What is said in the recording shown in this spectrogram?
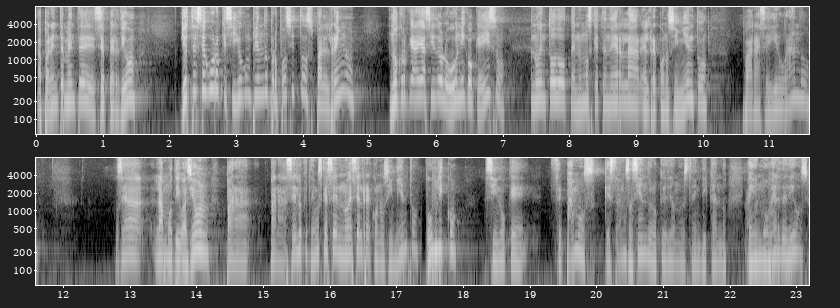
aparentemente se perdió. Yo te aseguro que siguió cumpliendo propósitos para el reino. No creo que haya sido lo único que hizo. No en todo tenemos que tener el reconocimiento para seguir orando. O sea, la motivación para, para hacer lo que tenemos que hacer no es el reconocimiento público, sino que sepamos que estamos haciendo lo que Dios nos está indicando. Hay un mover de Dios.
